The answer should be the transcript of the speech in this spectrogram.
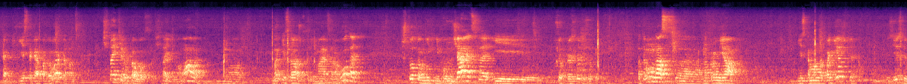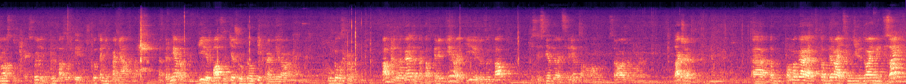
как есть такая поговорка, там, читайте руководство, читайте мануалы, но многие сразу же принимаются работать, что-то у них не получается, и все происходит затык. Потому у нас э, на промья есть команда поддержки, то есть если у вас происходит какой-то что-то непонятно, например, вбили в базу те же уголки хромированные, угол вам предлагают это подкорректировать, и результат, если следовать советам, он сразу же. Также э, под- помогает подбирать индивидуальный дизайн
